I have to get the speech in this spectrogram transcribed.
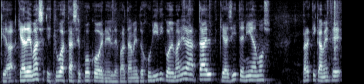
que, además estuvo hasta hace poco en el departamento jurídico, de manera tal que allí teníamos prácticamente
